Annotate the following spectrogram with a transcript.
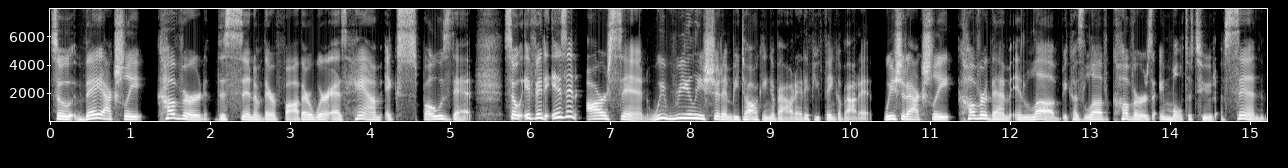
So, they actually covered the sin of their father, whereas Ham exposed it. So if it isn't our sin, we really shouldn't be talking about it if you think about it. We should actually cover them in love because love covers a multitude of sin.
